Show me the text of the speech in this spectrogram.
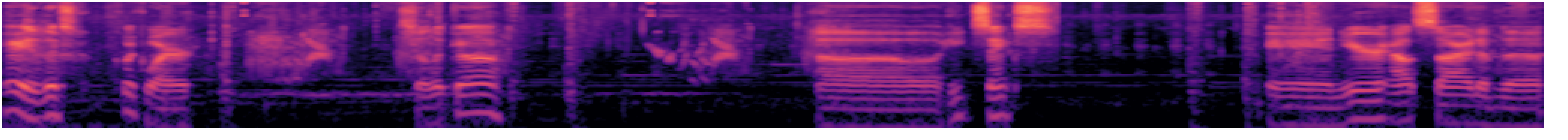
Hey, this quick wire. Silica uh, heat sinks. And you're outside of the...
